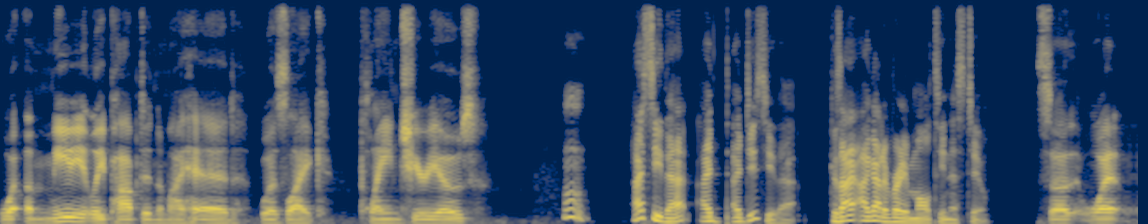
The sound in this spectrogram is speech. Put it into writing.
what immediately popped into my head was like plain Cheerios. I see that. I, I do see that. Because I, I got a very maltiness too. So what?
